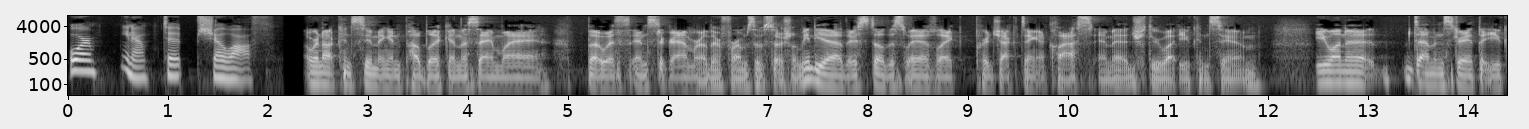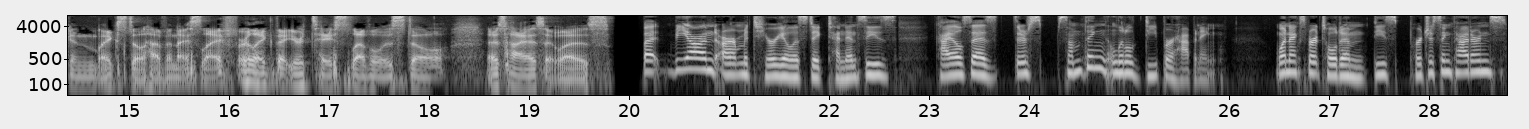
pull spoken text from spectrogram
Or, you know, to show off we're not consuming in public in the same way but with instagram or other forms of social media there's still this way of like projecting a class image through what you consume. You want to demonstrate that you can like still have a nice life or like that your taste level is still as high as it was. But beyond our materialistic tendencies kyle says there's something a little deeper happening. One expert told him these purchasing patterns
